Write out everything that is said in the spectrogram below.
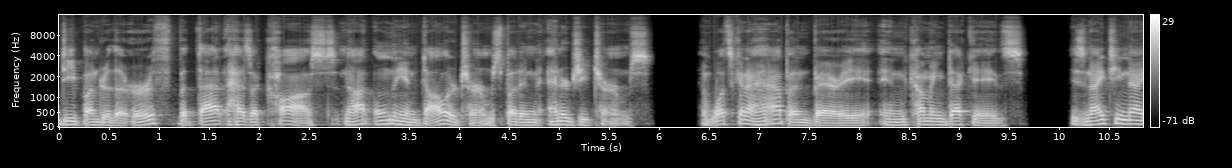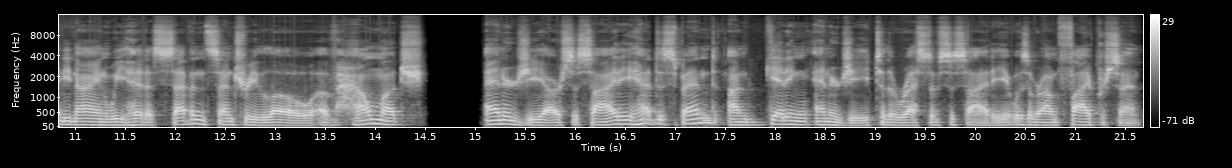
deep under the earth, but that has a cost, not only in dollar terms, but in energy terms. And what's going to happen, Berry, in coming decades is 1999, we hit a seventh century low of how much energy our society had to spend on getting energy to the rest of society. It was around 5%.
